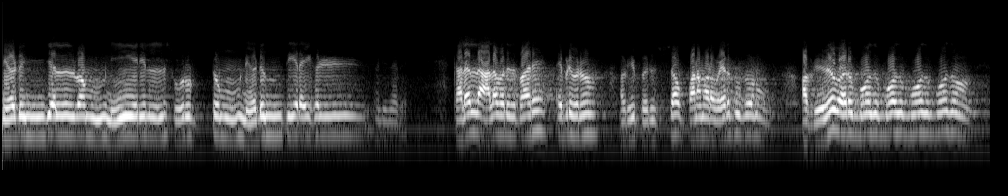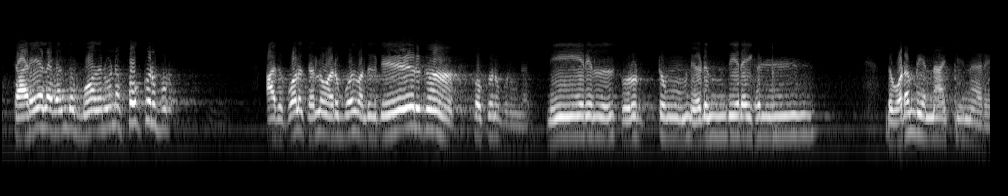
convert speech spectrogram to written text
நெடுஞ்செல்வம் நீரில் சுருட்டும் நெடுந்திரைகள். அப்படின்னாரு. கடல்ல அலை வருது பாரு எப்படி வரும்? அப்படியே பெருசா பனைமரம் உயர்த்து தோணும். அப்படியே வரும் மோதும் மோதும் மோதும் மோதும். கரையில வந்து மோதணும்னு பொக்குன்னு போடும். அது போல செல்லம் வரும்போது வந்துகிட்டே இருக்கும். கொக்குன்னு போடுங்க நீரில் சுருட்டும் நெடுந்திரைகள். இந்த உடம்பு என்ன ஆச்சுன்னாரு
